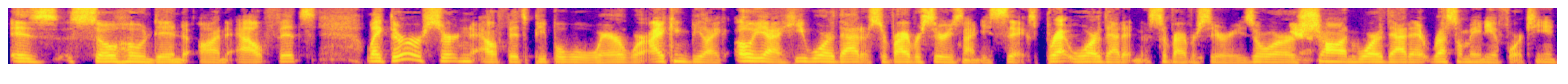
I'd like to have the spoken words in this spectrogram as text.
is so honed in on outfits. Like there are certain outfits people will wear where I can be like, oh yeah, he wore that at Survivor Series 96. Bret wore that at Survivor Series or yeah. Shawn wore that at WrestleMania 14.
